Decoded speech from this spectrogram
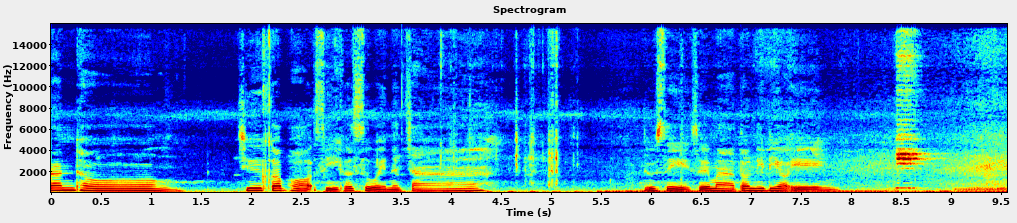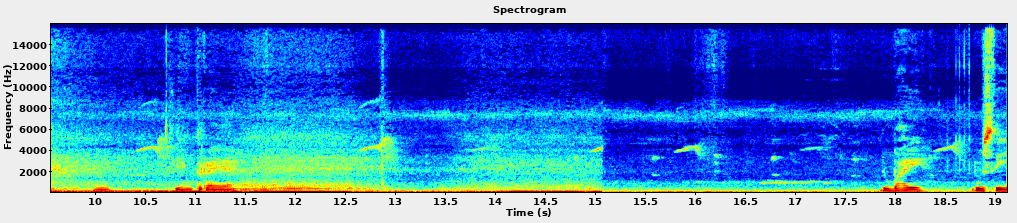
ร่อนทอง ชื่อก็เพาะสีก็สวยนะจ้า ดูสิซื้อมาต้นนิดเดียวเองเสียงแตรดูใบ ดูสี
